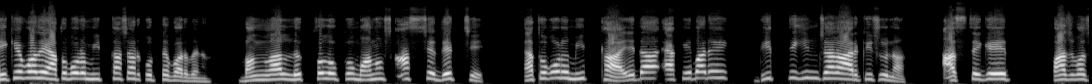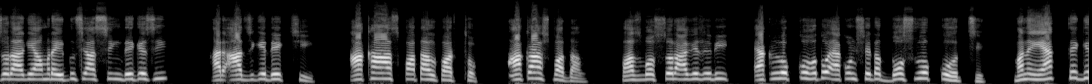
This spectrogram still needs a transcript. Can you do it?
দেখে বলে, এত বড় মিথ্যাচার করতে পারবে না। বাংলার লক্ষ লক্ষ মানুষ আসছে, দেখছে, এত বড় মিথ্যা, এটা একেবারে ভিত্তিহীন ছাড়া আর কিছু না। আজ থেকে পাঁচ বছর আগে আমরা একুশে আশ্বিন দেখেছি, আর আজকে দেখছি, আকাশ পাতাল পার্থক্য। আকাশ পাতাল। পাঁচ বছর আগে যদি এক লক্ষ হতো এখন সেটা দশ লক্ষ হচ্ছে। মানে এক থেকে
